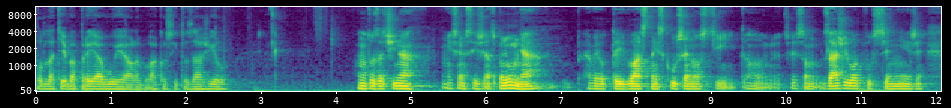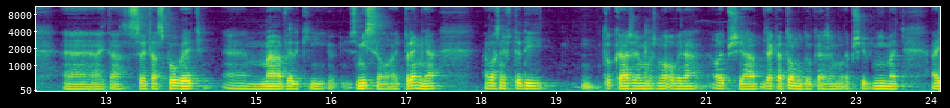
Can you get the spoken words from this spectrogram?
podľa teba prejavuje, alebo ako si to zažil? Ono to začína, myslím si, že aspoň u mňa, práve od tej vlastnej skúsenosti, toho, že som zažil odpustenie, že eh, aj tá sveta spoveď eh, má veľký zmysel aj pre mňa. A vlastne vtedy dokážem možno oveľa lepšie a vďaka tomu dokážem lepšie vnímať aj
